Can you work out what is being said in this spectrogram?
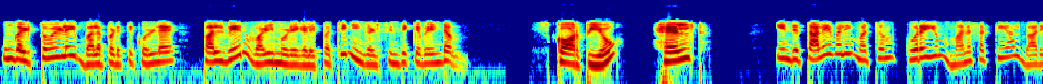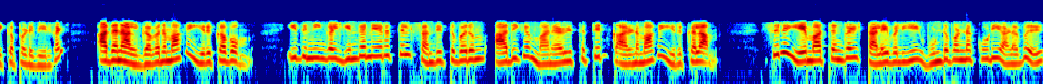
உங்கள் தொழிலை பலப்படுத்திக் கொள்ள பல்வேறு வழிமுறைகளைப் பற்றி நீங்கள் சிந்திக்க வேண்டும். Scorpio, health, இன்று தலைவலி மற்றும் குறையும் மனசக்தியால் பாதிக்கப்படுவீர்கள். அதனால் கவனமாக இருக்கவும். இது நீங்கள் இந்த நேரத்தில் சந்தித்து வரும் அதிக மன அழுத்தத்தின் காரணமாக இருக்கலாம். சிறு ஏமாற்றங்கள் தலைவலியை உண்டு பண்ணக்கூடிய அளவு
